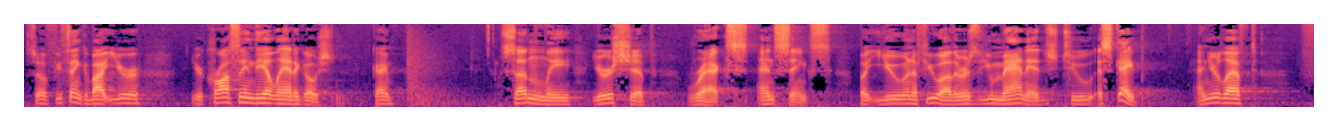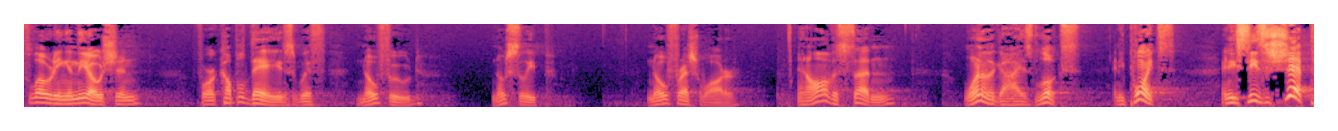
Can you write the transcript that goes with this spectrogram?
So, if you think about you're crossing the Atlantic Ocean, okay? Suddenly, your ship wrecks and sinks, but you and a few others, you manage to escape. And you're left floating in the ocean for a couple days with no food, no sleep, no fresh water. And all of a sudden, one of the guys looks and he points and he sees a ship,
